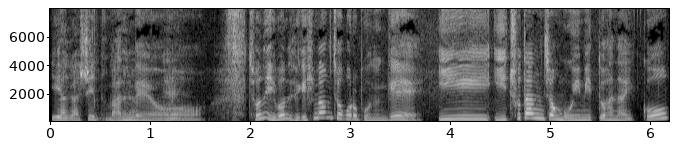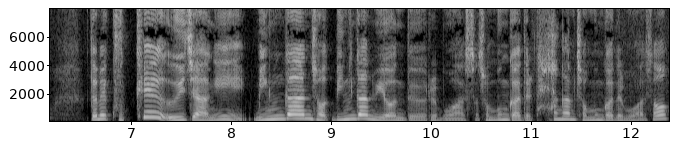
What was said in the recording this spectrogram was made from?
이야기할 수 있는 거예요. 음. 맞네요. 네. 저는 이번에 되게 희망적으로 보는 게 이 이 초당적 모임이 또 하나 있고 그다음에 국회의장이 민간 저, 민간 위원들을 모아서 전문가들 다양한 전문가들 모아서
